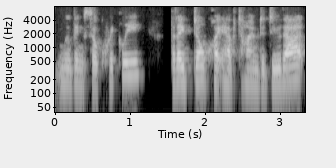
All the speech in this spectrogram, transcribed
moving so quickly that I don't quite have time to do that.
